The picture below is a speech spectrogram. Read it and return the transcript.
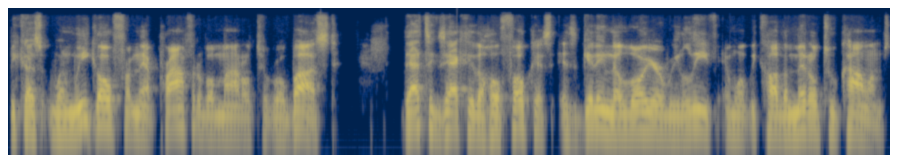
Because when we go from that profitable model to robust that's exactly the whole focus is getting the lawyer relief in what we call the middle two columns.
